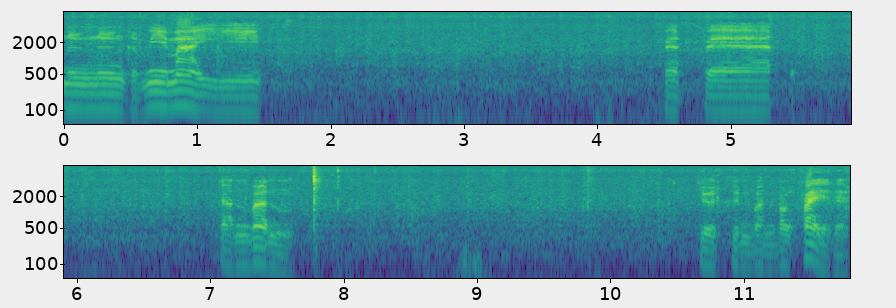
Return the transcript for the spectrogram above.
หนึ่งหนึ่งกับมีมาอีกแปดแปดกันเบิ้ลเกิดขึ้นบันบังไฟเลย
